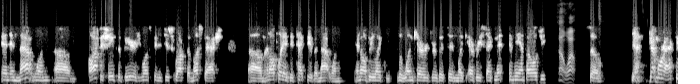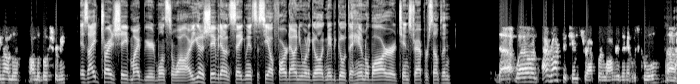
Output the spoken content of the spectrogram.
And in that one, um, I'll have to shave the beard. He wants me to just rock the mustache um, and I'll play a detective in that one, and I'll be like the one character that's in like every segment in the anthology. Oh wow, So, yeah, got more acting on the on the books for me. As I try to shave my beard once in a while, are you going to shave it down in segments to see how far down you want to go? Like maybe go with a handlebar or a chin strap or something? Uh, well, I rocked the chin strap for longer than it was cool. Uh,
